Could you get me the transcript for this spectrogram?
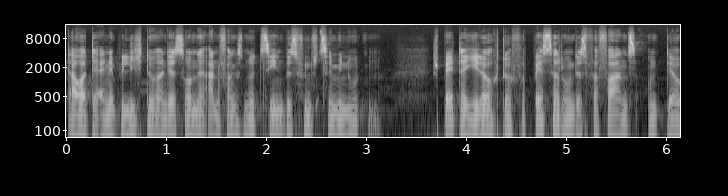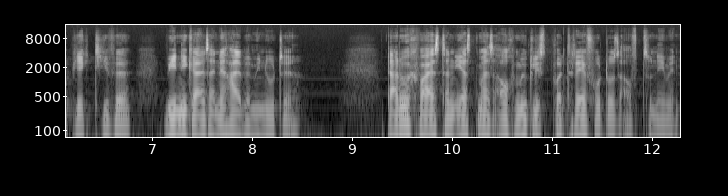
dauerte eine Belichtung an der Sonne anfangs nur 10 bis 15 Minuten, später jedoch durch Verbesserung des Verfahrens und der Objektive weniger als eine halbe Minute. Dadurch war es dann erstmals auch möglich Porträtfotos aufzunehmen.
